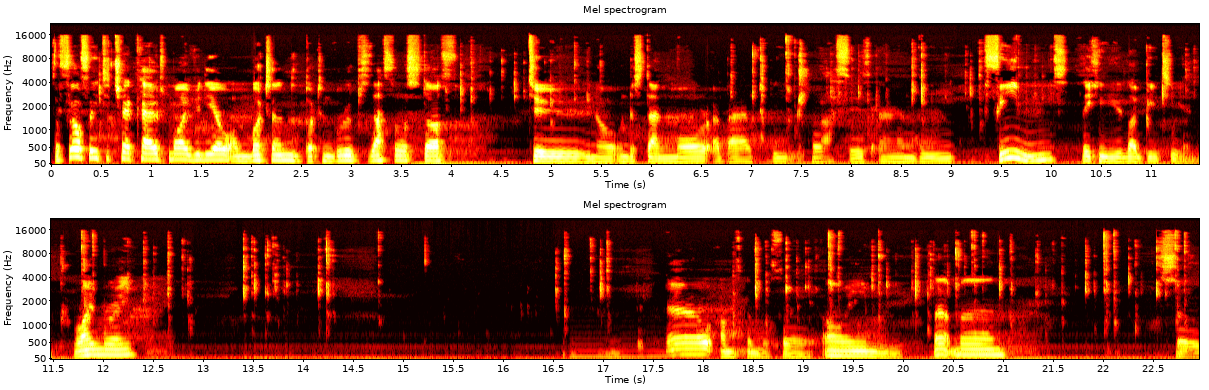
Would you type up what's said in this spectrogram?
So feel free to check out my video on buttons, button groups, that sort of stuff to you know understand more about the classes and the themes they can use like BTN primary now I'm just gonna say I'm Batman. So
